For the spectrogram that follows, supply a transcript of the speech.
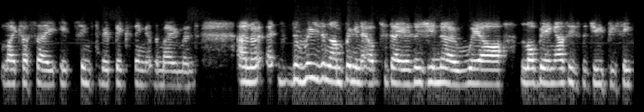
like I say, it seems to be a big thing at the moment. And uh, the reason I'm bringing it up today is, as you know, we are lobbying, as is the GPC,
